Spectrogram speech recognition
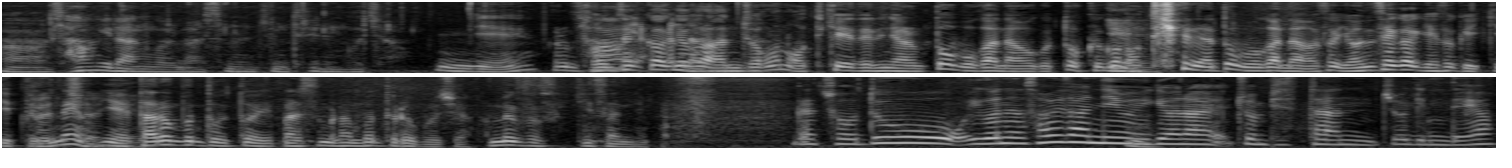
어, 상황이라는 걸 말씀을 좀 드리는 거죠. 예. 그럼 전세 가격 안정은 어떻게 해야 되느냐 면 또 뭐가 나오고 또 그건 예. 어떻게 해야 또 뭐가 나와서 연세가 계속 있기 때문에 그렇죠. 예. 예. 다른 분도 또 말씀을 한번 들어보죠. 한명수 기사님. 그러니까 저도 이거는 서희사님 음. 의견과 좀 비슷한 쪽인데요.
